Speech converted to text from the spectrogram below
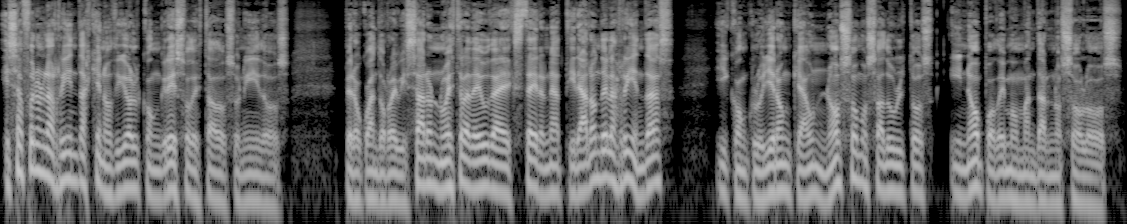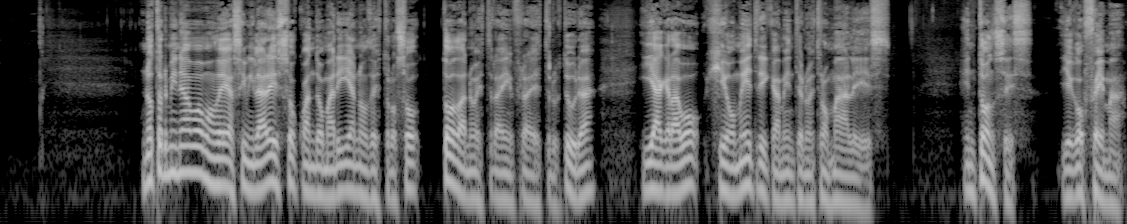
Esas fueron las riendas que nos dio el Congreso de Estados Unidos, pero cuando revisaron nuestra deuda externa, tiraron de las riendas y concluyeron que aún no somos adultos y no podemos mandarnos solos. No terminábamos de asimilar eso cuando María nos destrozó toda nuestra infraestructura y agravó geométricamente nuestros males. Entonces llegó FEMA,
